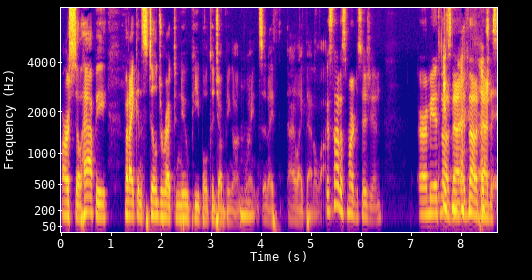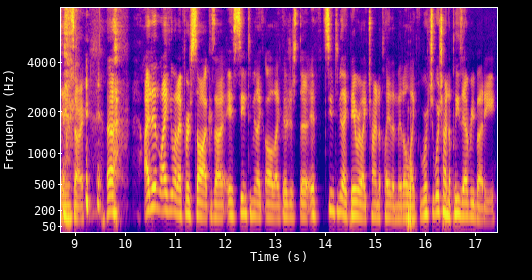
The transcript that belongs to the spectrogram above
are still happy, but I can still direct new people to jumping on Mhm. points, and I I like that a lot. It's not a smart decision, or I mean, it's not It's a bad. not. It's not a bad Okay. decision. Sorry. Uh, I didn't like it when I first saw it because it seemed to me like oh like they're just they're, it seemed to me like they were like trying to play the middle like we're we're trying to please everybody,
